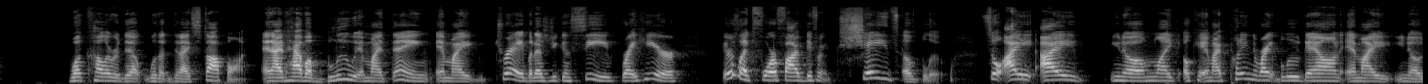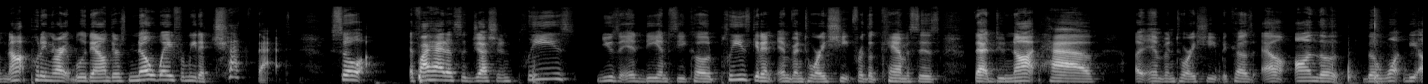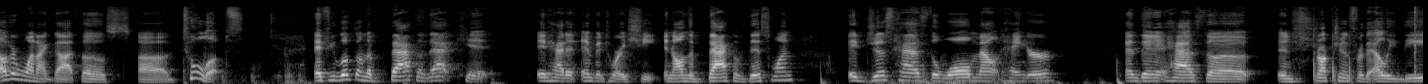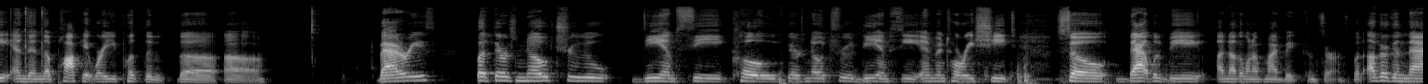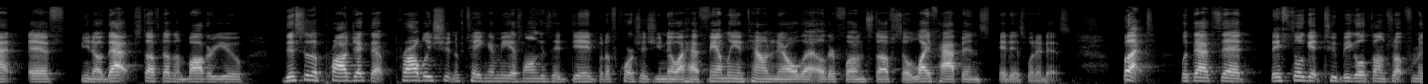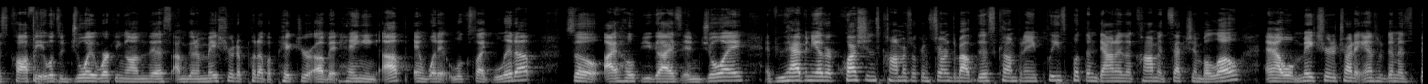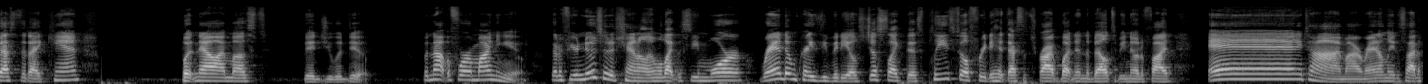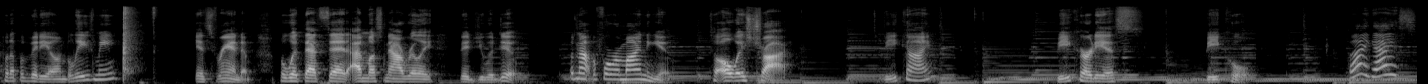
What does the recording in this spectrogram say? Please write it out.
what color did, did I stop on?" And I'd have a blue in my thing in my tray, but as you can see right here, there's like four or five different shades of blue. So I, I, you know, I'm like, okay, am I putting the right blue down? Am I, you know, not putting the right blue down? There's no way for me to check that. So if I had a suggestion, please use a DMC code. Please get an inventory sheet for the canvases that do not have an inventory sheet because uh, on the the one the other one I got those uh, tulips. If you looked on the back of that kit, it had an inventory sheet, and on the back of this one, it just has the wall mount hanger and then it has the instructions for the LED and then the pocket where you put the the uh, batteries, but there's no true DMC code. There's no true DMC inventory sheet. So that would be another one of my big concerns. But other than that, if, you know, that stuff doesn't bother you, this is a project that probably shouldn't have taken me as long as it did, but of course, as you know, I have family in town and all that other fun stuff, so life happens. It is what it is. But with that said, they still get two big old thumbs up from Mrs. Coffee. It was a joy working on this. I'm going to make sure to put up a picture of it hanging up and what it looks like lit up. So I hope you guys enjoy. If you have any other questions, comments, or concerns about this company, please put them down in the comment section below and I will make sure to try to answer them as best that I can. But now I must bid you adieu. But not before reminding you that if you're new to the channel and would like to see more random crazy videos just like this, please feel free to hit that subscribe button and the bell to be notified anytime I randomly decide to put up a video. And believe me, it's random. But with that said, I must now really bid you adieu. But not before reminding you to always try to be kind, be courteous, be cool. Bye, guys.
